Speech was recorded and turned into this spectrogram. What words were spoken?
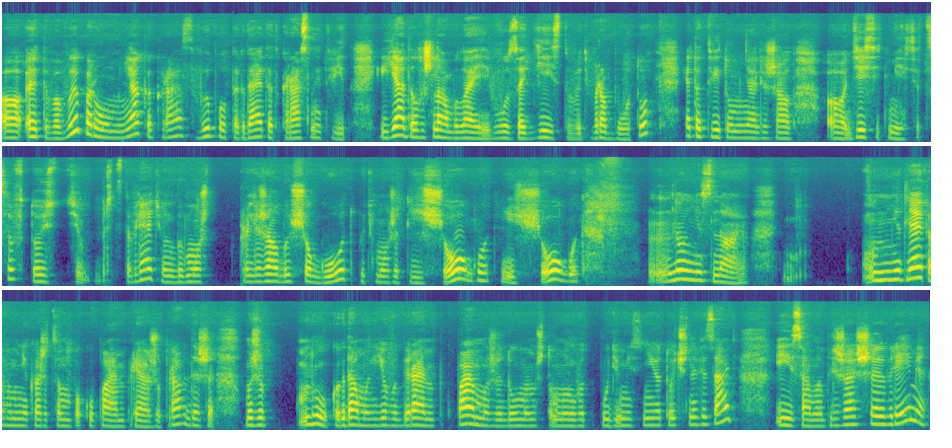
а, этого выбора у меня как раз выпал тогда этот красный твит. И я должна была его задействовать в работу. Этот твит у меня лежал 10 а, месяцев, то есть, представляете, он бы, может, пролежал бы еще год, быть может, еще год, еще год. Ну, не знаю. Не для этого, мне кажется, мы покупаем пряжу, правда же? Мы же ну, когда мы ее выбираем и покупаем, мы же думаем, что мы вот будем из нее точно вязать и самое ближайшее время,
